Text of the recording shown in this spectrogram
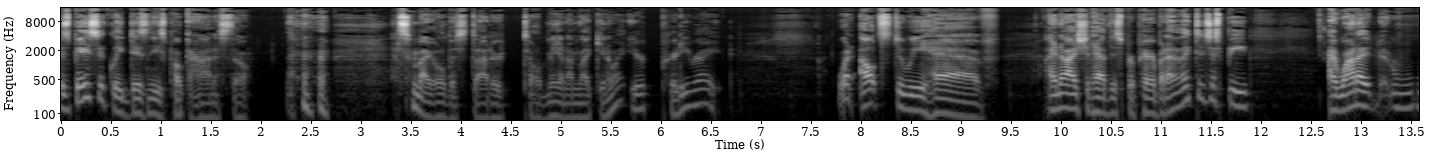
It's basically Disney's Pocahontas, though. That's what my oldest daughter told me, and I'm like, you know what? You're pretty right. What else do we have? I know I should have this prepared, but I like to just be. I want to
